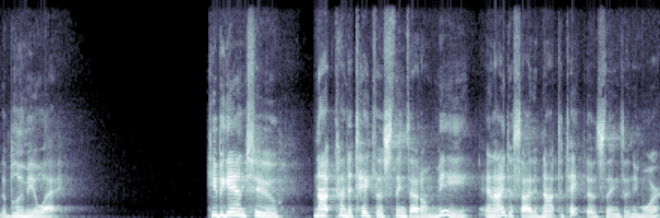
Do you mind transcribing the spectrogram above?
that blew me away he began to not kind of take those things out on me, and I decided not to take those things anymore.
